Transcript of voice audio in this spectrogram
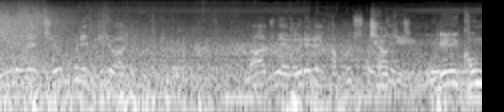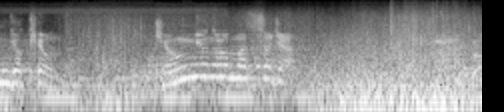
동맹의 지원군이 필요하다. 나중에 은혜를 갚을 수도 적이 있겠지. 우릴 공격해 온다. 정면으로 맞서자. 기다리고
